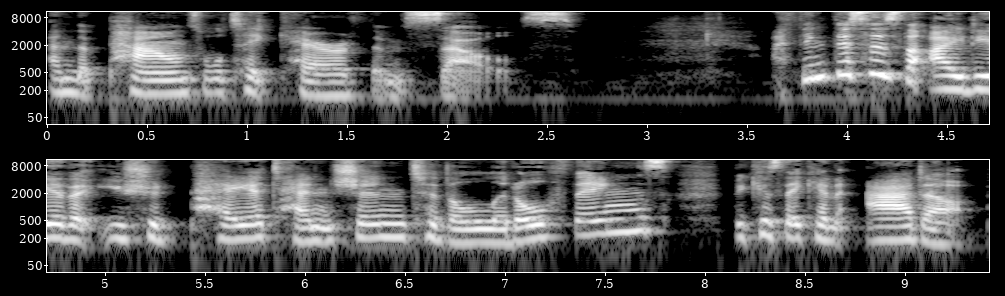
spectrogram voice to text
and the pounds will take care of themselves. I think this is the idea that you should pay attention to the little things because they can add up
